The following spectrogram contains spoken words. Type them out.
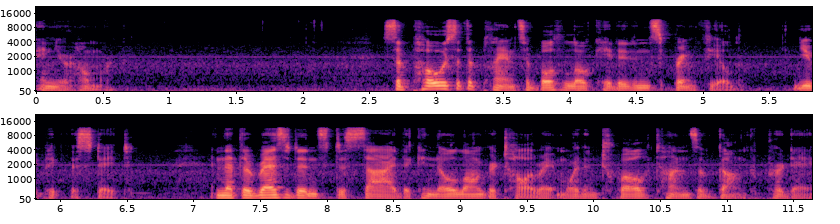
and your homework. Suppose that the plants are both located in Springfield, you pick the state, and that the residents decide they can no longer tolerate more than 12 tons of gunk per day.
